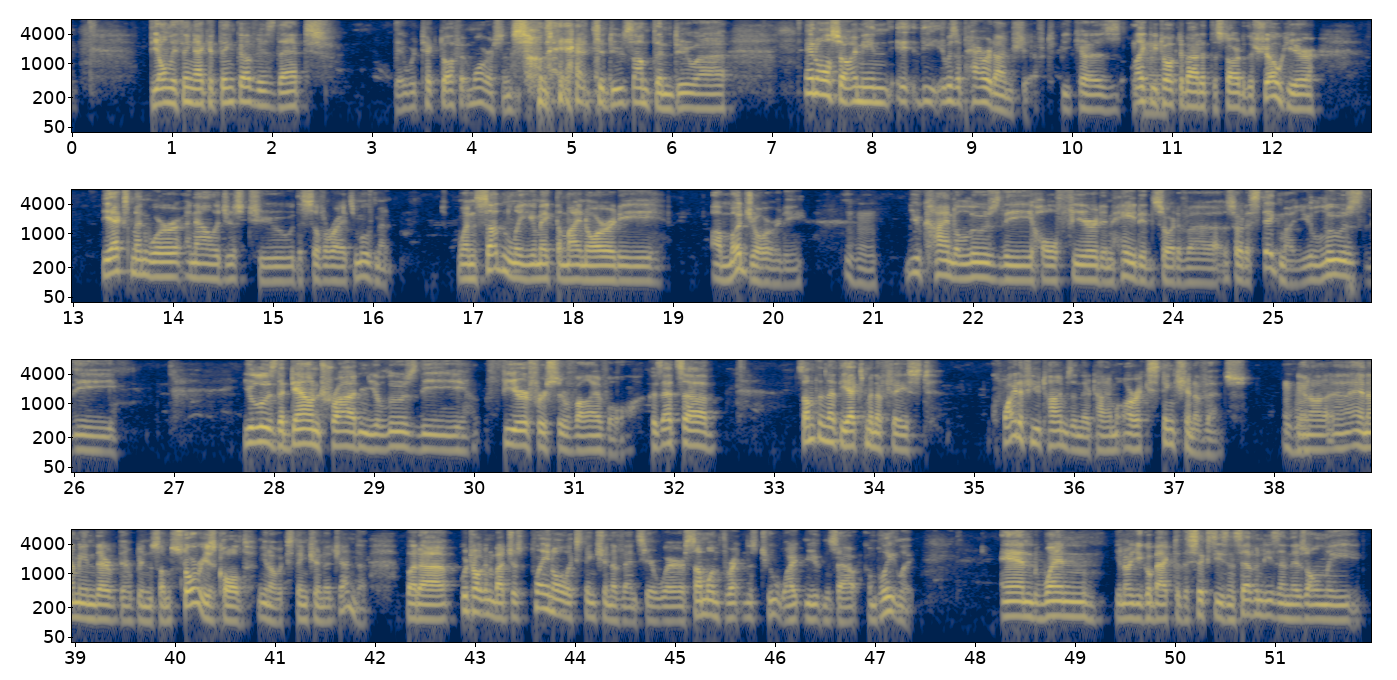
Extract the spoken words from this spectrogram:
the only thing I could think of is that they were ticked off at Morrison, so they had to do something to. uh and also, I mean, it, the, it was a paradigm shift because, like we Mhm. talked about at the start of the show here, the X Men were analogous to the civil rights movement. When suddenly you make the minority a majority, Mhm. you kind of lose the whole feared and hated sort of a sort of stigma. You lose the you lose the downtrodden, you lose the fear for survival because that's uh something that the X-Men have faced quite a few times in their time are extinction events. Mhm. You know, and, and I mean there there have been some stories called, you know, extinction agenda. But uh we're talking about just plain old extinction events here where someone threatens to wipe mutants out completely. And when, you know, you go back to the 60s and 70s and there's only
